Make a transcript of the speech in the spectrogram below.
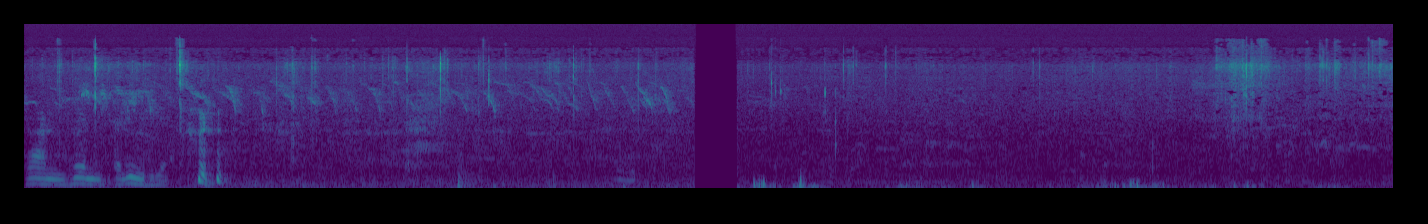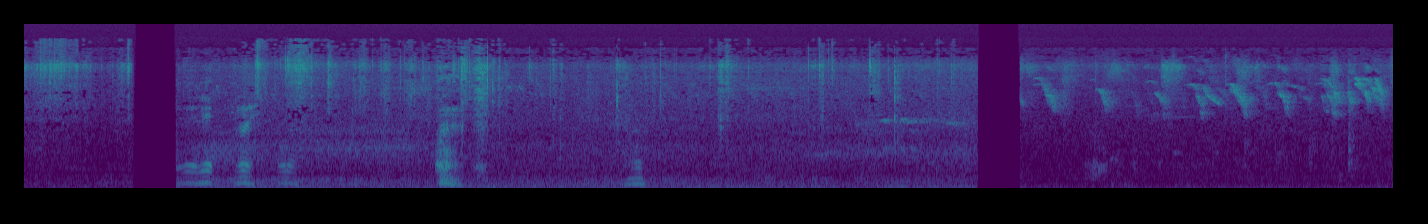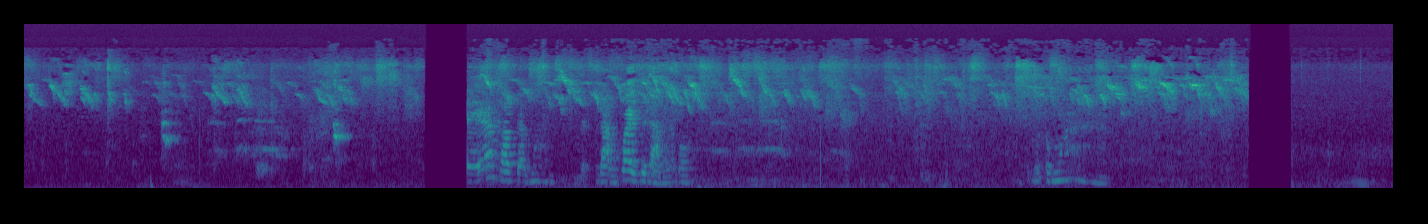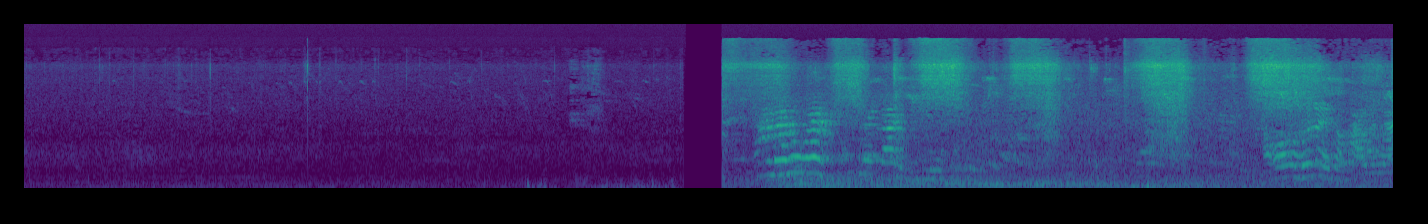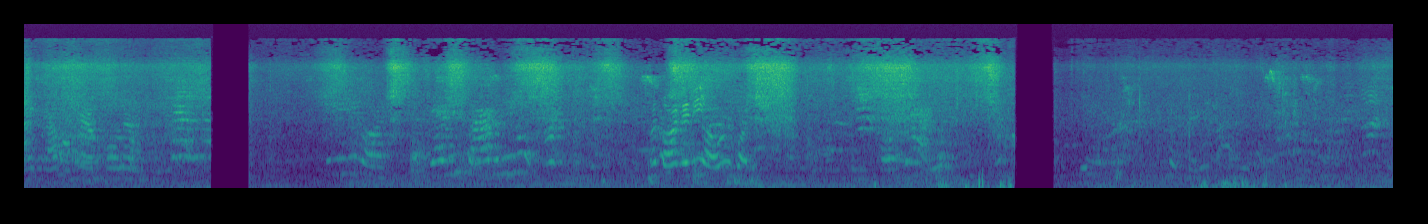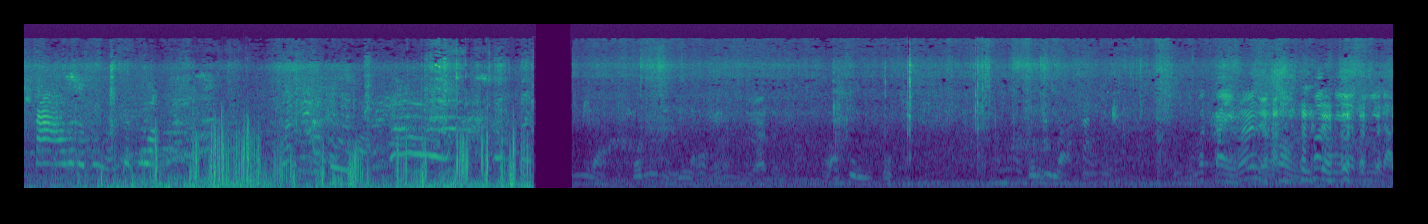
ทานเพื่อนตะลี่ทีเดียวเฮ้ยเฮ้ยเฮ้ยเอาเลย แต่ เขาจะมาดังไฟคือดังนะบอก ไก่มากเลยของมันเนี่ยมันยีดับ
